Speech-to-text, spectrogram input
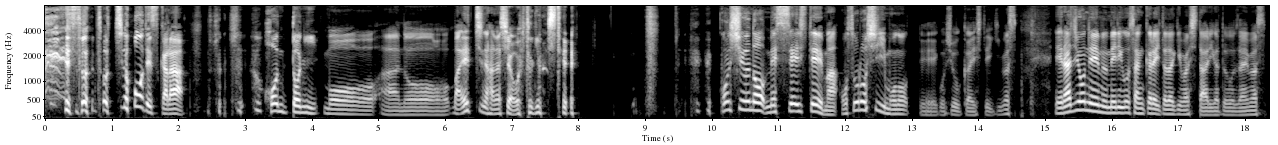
そ、っちの方ですから、本当にもう、あの、まあ、エッチな話は置いときまして今週のメッセージテーマ、恐ろしいもの、えー、ご紹介していきます。えー、ラジオネームメリゴさんからいただきました。ありがとうございます。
